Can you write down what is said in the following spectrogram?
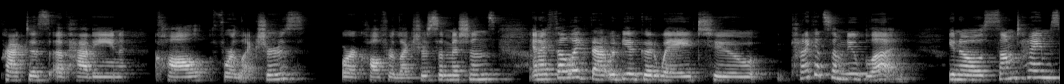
practice of having call for lectures or a call for lecture submissions. And I felt like that would be a good way to kind of get some new blood. You know, sometimes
